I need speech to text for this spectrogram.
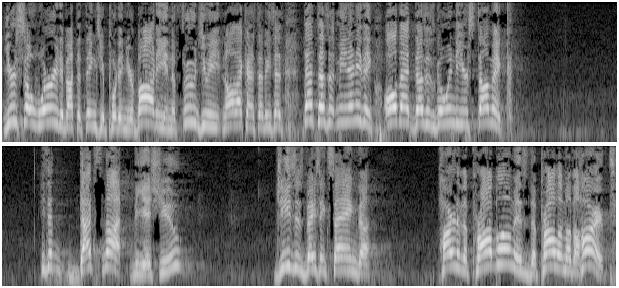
You're so worried about the things you put in your body and the foods you eat and all that kind of stuff. He says, That doesn't mean anything. All that does is go into your stomach. He said, That's not the issue. Jesus basically saying the heart of the problem is the problem of the heart.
